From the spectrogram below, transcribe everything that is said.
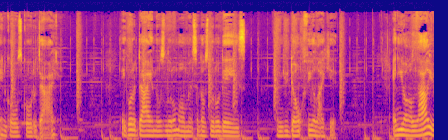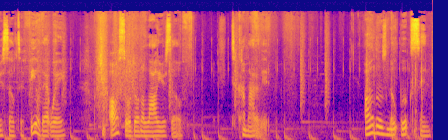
and goals go to die. They go to die in those little moments and those little days when you don't feel like it. And you don't allow yourself to feel that way, but you also don't allow yourself to come out of it. All those notebooks and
